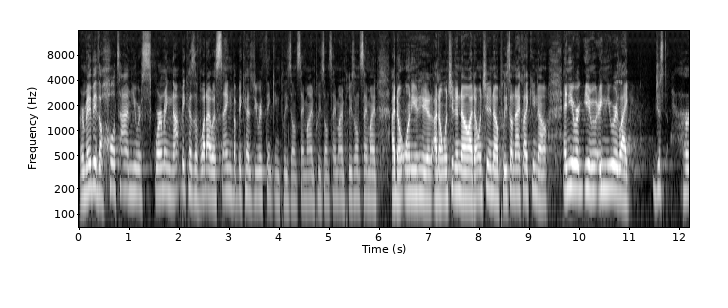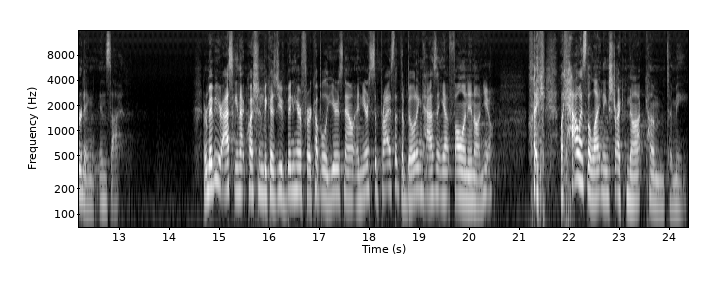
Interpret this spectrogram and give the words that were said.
Or maybe the whole time you were squirming, not because of what I was saying, but because you were thinking, please don't say mine, please don't say mine, please don't say mine. I don't want you to hear, I don't want you to know, I don't want you to know, please don't act like you know. And you were, you, and you were like just hurting inside. Or maybe you're asking that question because you've been here for a couple of years now and you're surprised that the building hasn't yet fallen in on you. Like, like how has the lightning strike not come to me?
